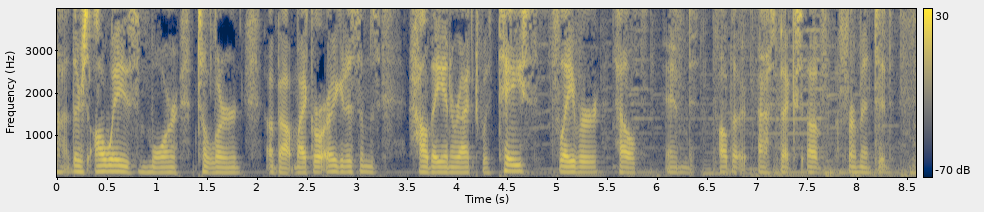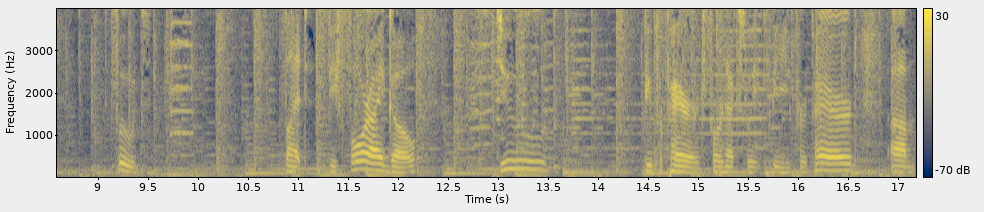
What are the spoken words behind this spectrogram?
uh, there's always more to learn about microorganisms, how they interact with taste, flavor, health, and other aspects of fermented foods. But before I go, do be prepared for next week. Be prepared. Um,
